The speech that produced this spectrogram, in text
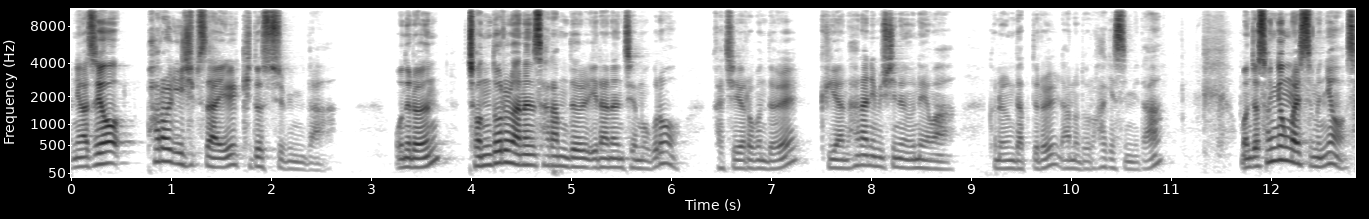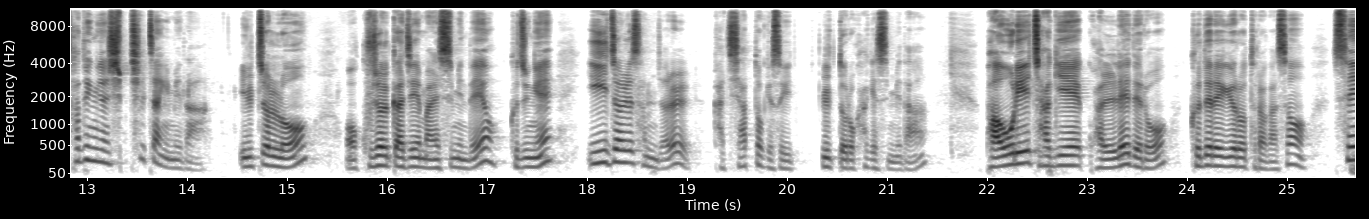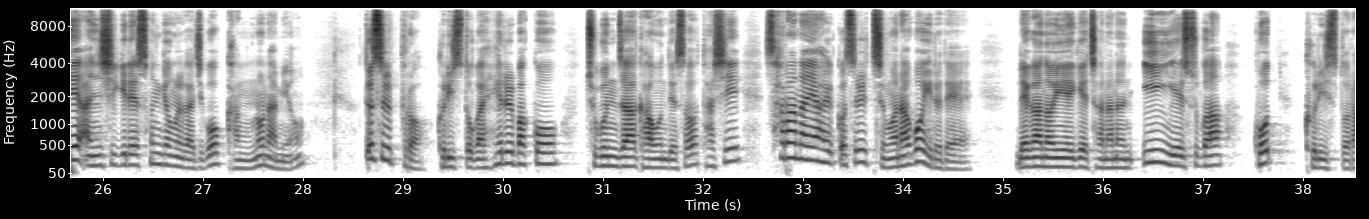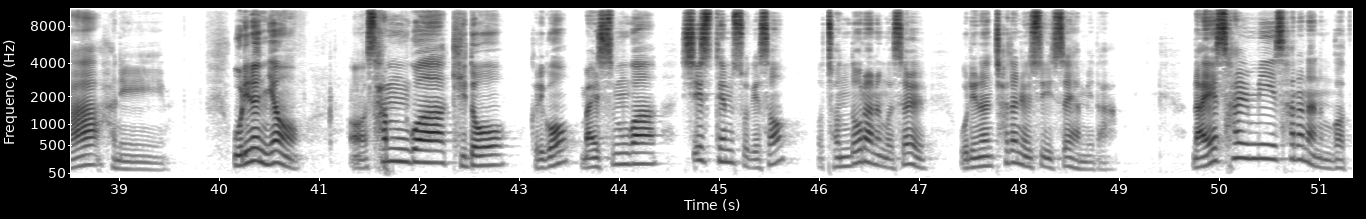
안녕하세요. 8월 24일 기도 수첩입니다. 오늘은 전도를 하는 사람들이라는 제목으로 같이 여러분들 귀한 하나님 주시는 은혜와 그런 응답들을 나누도록 하겠습니다. 먼저 성경 말씀은요. 사도행전 17장입니다. 1절로 9절까지의 말씀인데요. 그 중에 2절, 3절을 같이 합독해서 읽도록 하겠습니다. 바울이 자기의 관례대로 그들에게로 들어가서 새 안식일의 성경을 가지고 강론하며 뜻을 풀어 그리스도가 해를 받고 죽은 자 가운데서 다시 살아나야 할 것을 증언하고 이르되 내가 너희에게 전하는 이 예수가 곧 그리스도라 하니 우리는요 어, 삶과 기도 그리고 말씀과 시스템 속에서 전도라는 것을 우리는 찾아낼 수 있어야 합니다. 나의 삶이 살아나는 것,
